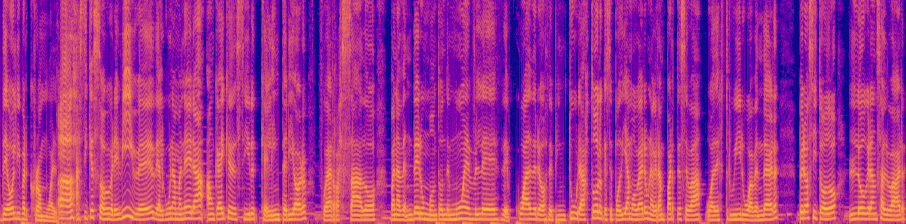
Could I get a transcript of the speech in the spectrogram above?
de Oliver Cromwell. Ah. Así que sobrevive de alguna manera, aunque hay que decir que el interior fue arrasado, van a vender un montón de muebles, de cuadros, de pinturas, todo lo que se podía mover, una gran parte se va o a destruir o a vender pero así todo logran salvar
